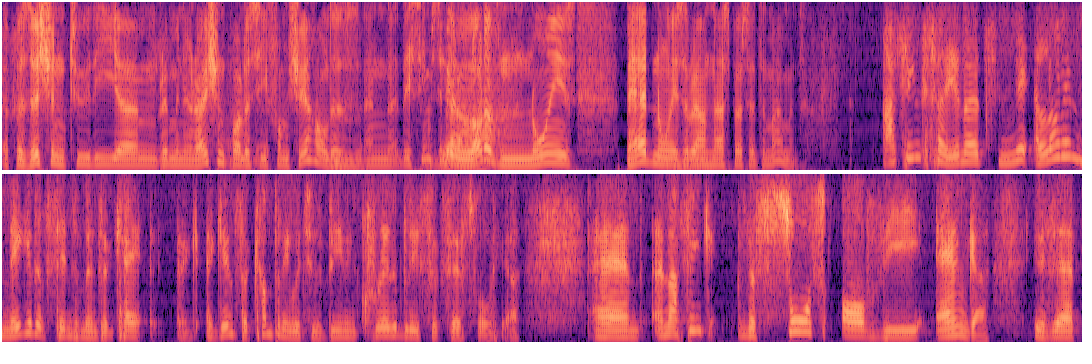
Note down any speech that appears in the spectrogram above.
opposition to the um, remuneration policy from shareholders, mm. and there seems to be yeah. a lot of noise, bad noise mm. around Naspers at the moment. I think so. You know, it's ne- a lot of negative sentiment against a company which has been incredibly successful here, and and I think the source of the anger is that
